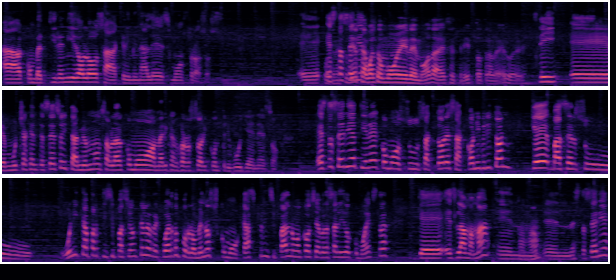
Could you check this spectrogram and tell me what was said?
a convertir en ídolos a criminales monstruosos. Eh, Pues esta serie, se ha vuelto muy de moda ese trip otra vez, güey. sí, eh, mucha gente es eso y también vamos a hablar cómo American Horror Story contribuye en eso. Esta serie tiene como sus actores a Connie Britton, que va a ser su única participación que le recuerdo, por lo menos como cast principal, no me acuerdo si habrá salido como extra, que es la mamá en, en esta serie.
